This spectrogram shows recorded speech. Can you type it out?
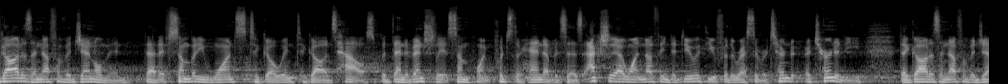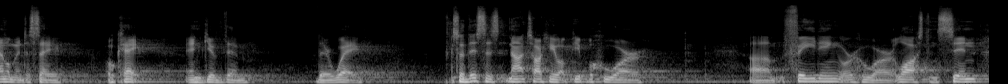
God is enough of a gentleman that if somebody wants to go into God's house, but then eventually at some point puts their hand up and says, Actually, I want nothing to do with you for the rest of eternity, that God is enough of a gentleman to say, Okay, and give them their way. So this is not talking about people who are um, fading or who are lost in sin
